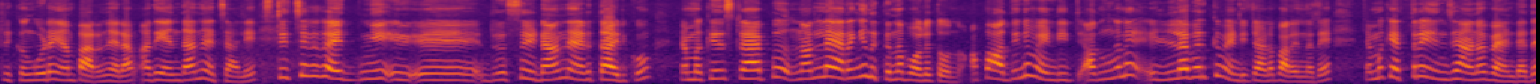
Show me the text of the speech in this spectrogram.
ട്രിക്കും കൂടെ ഞാൻ പറഞ്ഞുതരാം. അത് എന്താന്ന് വെച്ചാൽ സ്റ്റിച്ചൊക്കെ കഴിഞ്ഞ് ഡ്രസ്സ് ഇടാൻ നേരത്തായിരിക്കും നമുക്ക് സ്ട്രാപ്പ് നല്ല ഇറങ്ങി നിൽക്കുന്ന പോലെ തോന്നും. അപ്പോൾ അതിന് വേണ്ടിയിട്ട് അങ്ങനെ ഉള്ളവർക്ക് വേണ്ടിയിട്ടാണ് പറയുന്നത്. നമുക്ക് എത്ര ഇഞ്ചാണോ വേണ്ടത്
